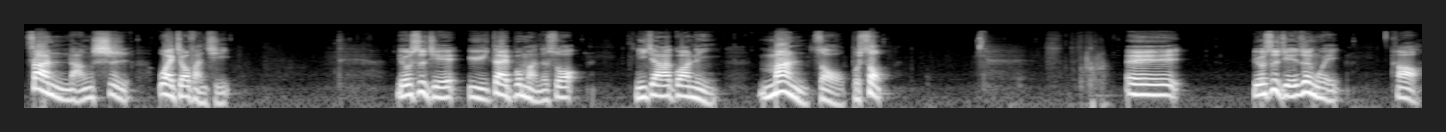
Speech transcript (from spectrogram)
战狼式外交反击。刘世杰语带不满地说：“尼加拉瓜，你慢走不送。”呃，刘世杰认为，啊。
